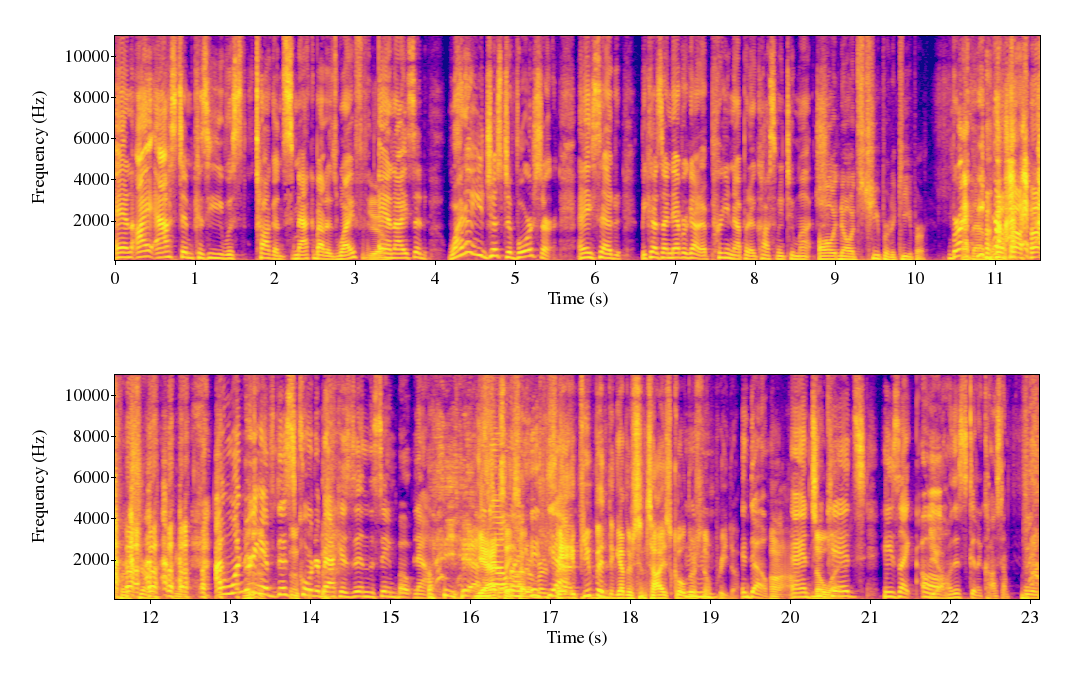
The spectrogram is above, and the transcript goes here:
and I asked him because he was talking smack about his wife, and I said, "Why don't you just divorce her?" And he said, "Because I never got a prenup, and it cost me too much." Oh no, it's cheaper to keep her. Right. At that point, for sure. I'm wondering if this quarterback is in the same boat now. Yeah. yeah, I'd say so. yeah. If you've been together since high school, there's no mm-hmm. prenup. No, Uh-uh, and two no way. kids. He's like, "Oh, this is gonna cost a fortune."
